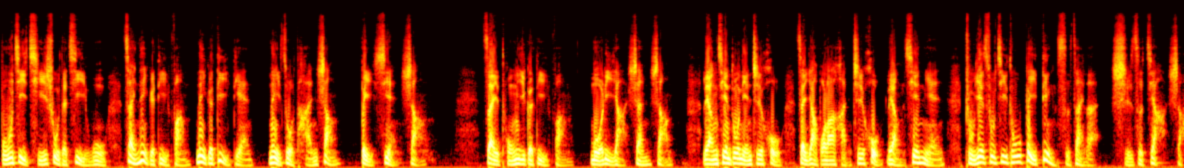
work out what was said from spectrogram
不计其数的祭物在那个地方、那个地点、那座坛上被献上。在同一个地方，摩利亚山上。两千多年之后，在亚伯拉罕之后两千年，主耶稣基督被钉死在了十字架上。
